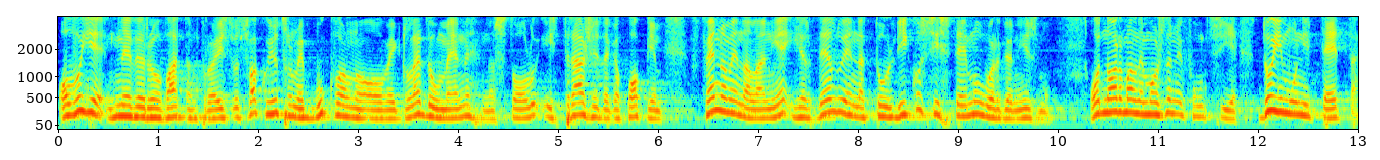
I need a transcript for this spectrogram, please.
Ovo je neverovatan proizvod. Svako jutro me bukvalno ovaj, gleda u mene na stolu i traži da ga popijem. Fenomenalan je jer deluje na toliko sistema u organizmu od normalne moždane funkcije do imuniteta,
